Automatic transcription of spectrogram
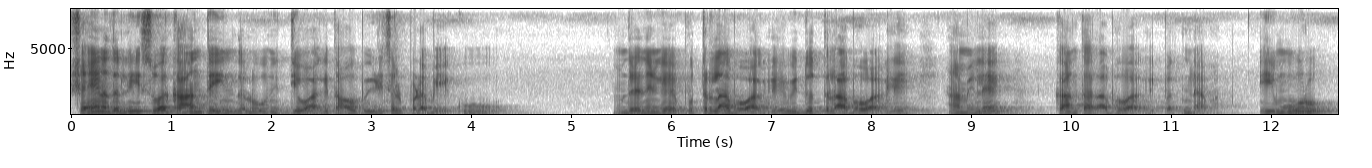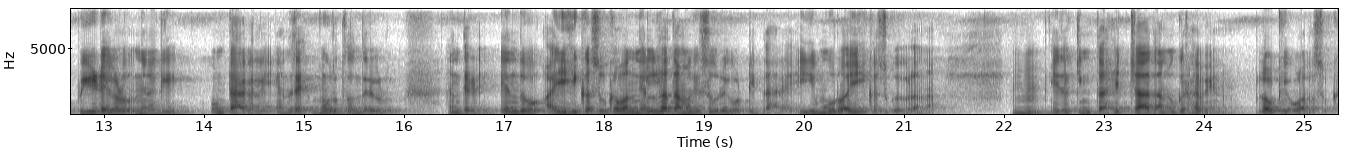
ಶಯನದಲ್ಲಿ ಸ್ವಕಾಂತೆಯಿಂದಲೂ ನಿತ್ಯವಾಗಿ ತಾವು ಪೀಡಿಸಲ್ಪಡಬೇಕು. ಅಂದರೆ ನಿನಗೆ ಪುತ್ರ ಲಾಭವಾಗಲಿ, ವಿದ್ಯುತ್ ಲಾಭವಾಗಲಿ, ಆಮೇಲೆ ಕಾಂತ ಲಾಭವಾಗಲಿ, ಪತ್ನಿ ಲಾಭ. ಈ ಮೂರು ಪೀಡೆಗಳು ನಿನಗೆ ಉಂಟಾಗಲಿ ಅಂದರೆ ಮೂರು ತೊಂದರೆಗಳು ಅಂಥೇಳಿ ಎಂದು ಐಹಿಕ ಸುಖವನ್ನೆಲ್ಲ ತಮಗೆ ಸೂರೆಗೊಟ್ಟಿದ್ದಾರೆ ಈ ಮೂರು ಐಹಿಕ ಸುಖಗಳನ್ನು. ಇದಕ್ಕಿಂತ ಹೆಚ್ಚಾದ ಅನುಗ್ರಹವೇನು? ಲೌಕಿಕವಾದ ಸುಖ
